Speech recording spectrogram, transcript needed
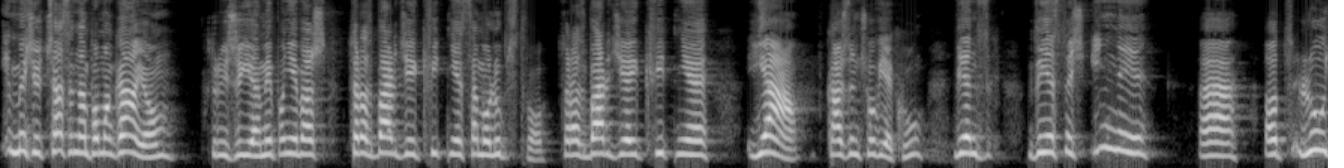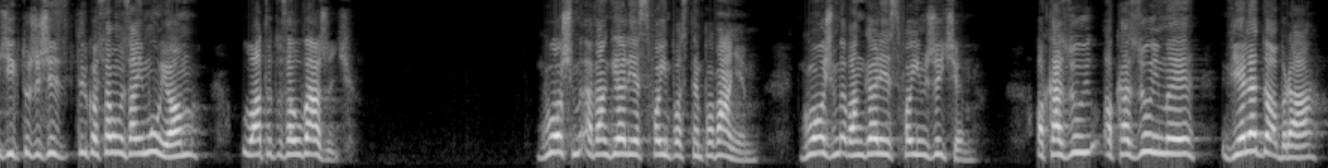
I myślę, czasy nam pomagają, w których żyjemy, ponieważ coraz bardziej kwitnie samolubstwo, coraz bardziej kwitnie ja w każdym człowieku, więc gdy jesteś inny e, od ludzi, którzy się tylko sobą zajmują, łatwo to zauważyć. Głośmy Ewangelię swoim postępowaniem. Głośmy Ewangelię swoim życiem. Okazuj, okazujmy wiele dobra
